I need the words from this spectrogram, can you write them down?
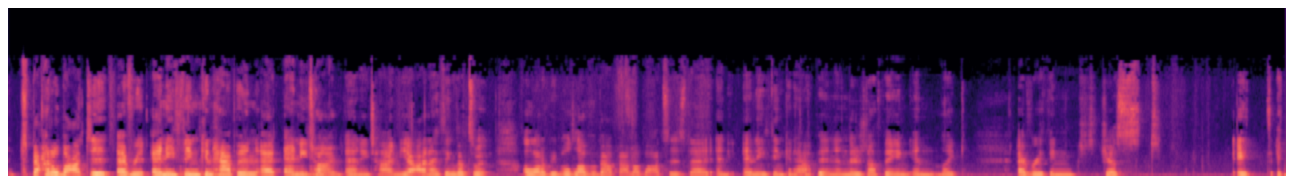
It's BattleBots. It every anything can happen at any time. anytime yeah and i think that's what a lot of people love about battlebots is that any, anything can happen and there's nothing in like everything's just it it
